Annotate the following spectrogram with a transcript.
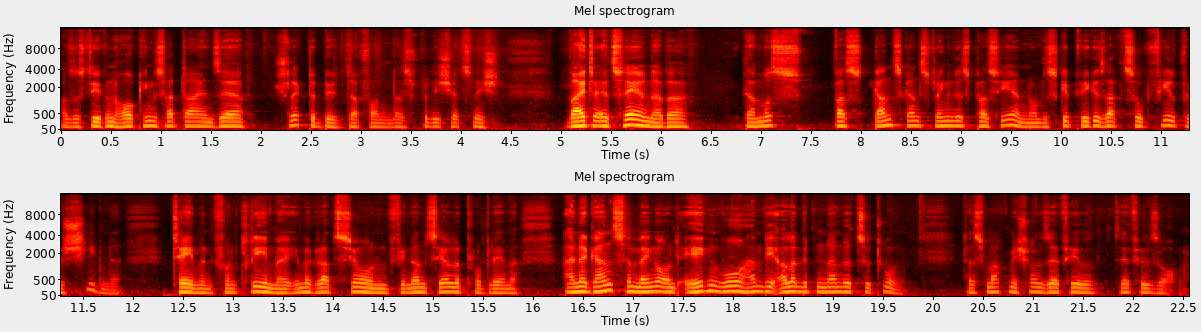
Also Stephen Hawking hat da ein sehr schlechtes Bild davon. Das will ich jetzt nicht weiter erzählen, aber da muss was ganz, ganz Dringendes passieren. Und es gibt, wie gesagt, so viel verschiedene Themen von Klima, Immigration, finanzielle Probleme, eine ganze Menge und irgendwo haben die alle miteinander zu tun. Das macht mich schon sehr viel, sehr viel Sorgen.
